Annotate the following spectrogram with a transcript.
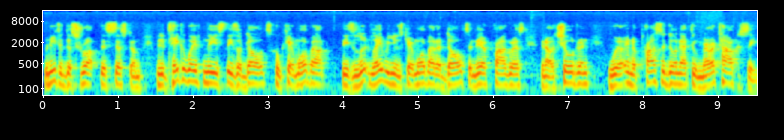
We need to disrupt this system. We need to take away from these, these adults who care more about, these labor unions care more about adults and their progress than our children. We're in the process of doing that through meritocracy.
